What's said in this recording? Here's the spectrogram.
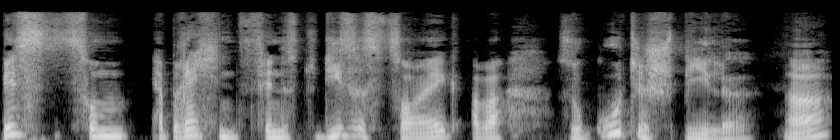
bis zum Erbrechen findest du dieses Zeug, aber so gute Spiele, ne?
